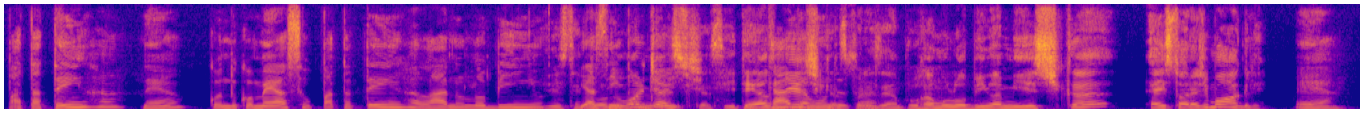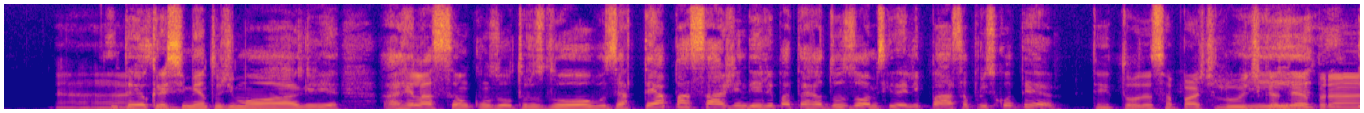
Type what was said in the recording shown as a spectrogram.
Patatenra, né? Quando começa o patatenra lá no lobinho Isso, e assim por diante. Místicas. E tem as místicas, um por exemplo. O ramo lobinho, a mística é a história de Mogli. É. Ah, então é o crescimento de Mogli, a relação com os outros lobos, até a passagem dele para a Terra dos Homens, que daí ele passa para o escoteiro. Tem toda essa parte lúdica e, até para...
